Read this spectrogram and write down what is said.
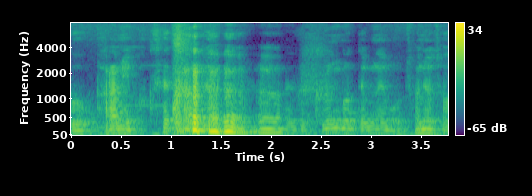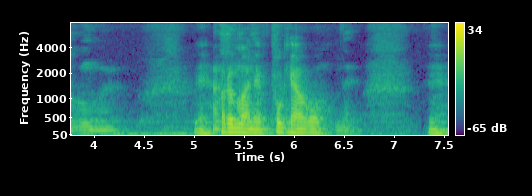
그 바람이 확 새더라고요. 어, 그래서 그런 것 때문에 뭐 전혀 적응을 네, 할 하루 수가 만에 포기하고. 네, 네.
